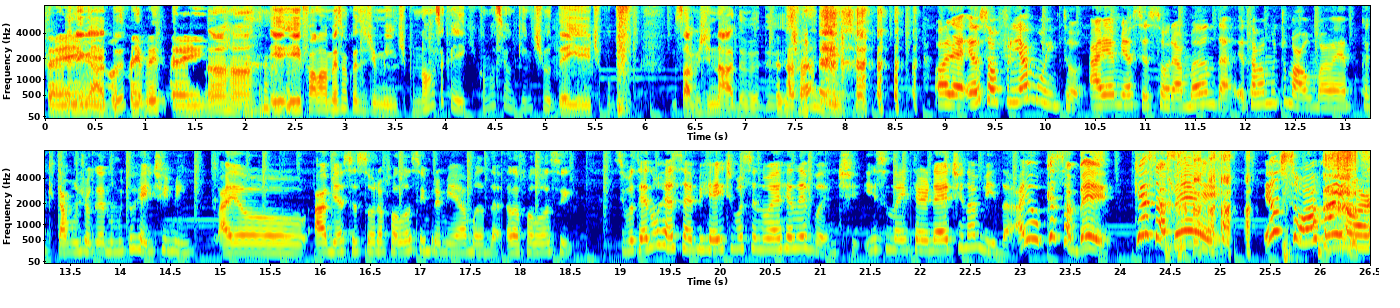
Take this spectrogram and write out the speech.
tem, ligado? sempre tem. Aham. E, e falam a mesma coisa de mim, tipo, nossa, Kaique, como assim alguém te odeia? E eu, tipo, pff, não sabe de nada, meu Deus. Exatamente. Olha, eu sofria muito. Aí a minha assessora Amanda, eu tava muito mal, uma época que estavam jogando muito hate em mim. Aí eu. A minha assessora falou assim pra mim, a Amanda. Ela falou assim. Se você não recebe hate, você não é relevante. Isso na internet e na vida. Aí eu, quer saber? Quer saber? Eu sou a maior.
